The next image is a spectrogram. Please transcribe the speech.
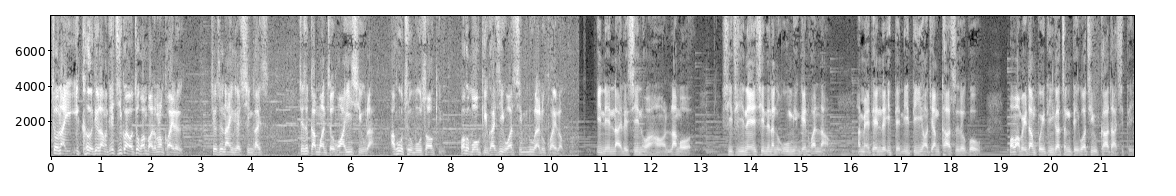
做那一刻就让我觉得奇怪，我做环保怎么那么快乐？就是那一个心开始，就是甘愿做欢喜修啦。啊，付出无所求，我个无求开始，我心越来越快乐。一年来的心法哈，让我洗去内心的那个无名跟烦恼，啊，每天的一点一滴哈，这样踏实的过。我嘛每当白天甲正地，我只有脚踏实地。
